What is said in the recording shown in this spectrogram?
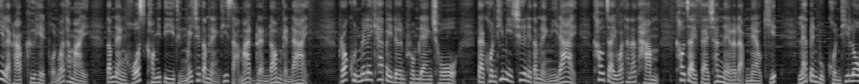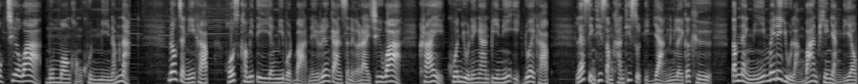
นี่แหละครับ คือเหตุผลว่าทำไม ตำแหน่งโฮสต์คอมมิตี้ถึงไม่ใช่ตำแหน่งที่สามารถแรนดอมกันได้ เพราะคุณไม่ได้แค่ไปเดินพรมแดงโชว์ แต่คนที่มีชื่อในตำแหน่งนี้ได้ เข้าใจวัฒนธรรม เข้าใจแฟชั่นในระดับแนวคิด และเป็นบุคคลที่โลกเชื่อว่ามุมมองของคุณมีน้ำหนัก นอกจากนี้ครับโฮสต์คอมมิตี้ยังมีบทบาทในเรื่องการเสนอรายชื่อว่า ใครควรอยู่ในงานปีนี้อีกด้วยครับ และสิ่งที่สำคัญที่สุดอีกอย่างหนึ่งเลยก็คือตำแหน่งนี้ไม่ได้อยู่หลังบ้านเพียงอย่างเดียว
